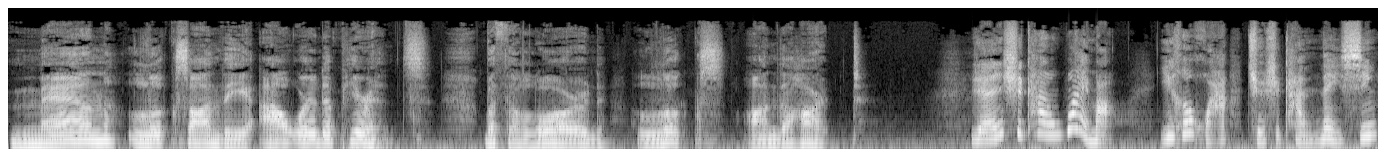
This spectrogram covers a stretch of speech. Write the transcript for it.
Man looks on the outward appearance, but the Lord looks on the heart. 人是看外貌，耶和华却是看内心。”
